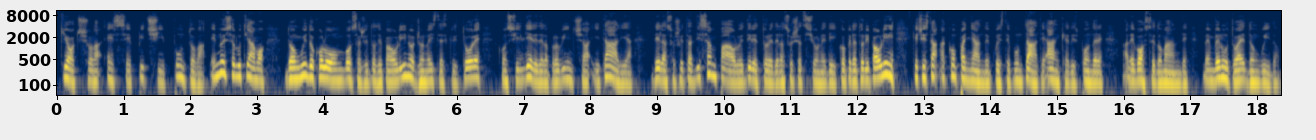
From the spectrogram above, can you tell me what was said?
chiocciola spc.va. E noi salutiamo Don Guido Colombo, sacerdote paolino, giornalista e scrittore, consigliere della provincia Italia della Società di San Paolo e direttore dell'Associazione dei Cooperatori Paolini che ci sta accompagnando in queste puntate anche a rispondere alle vostre domande. Benvenuto, eh, Don Guido.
